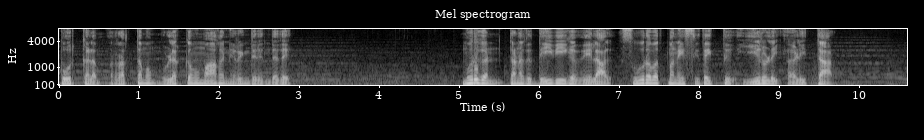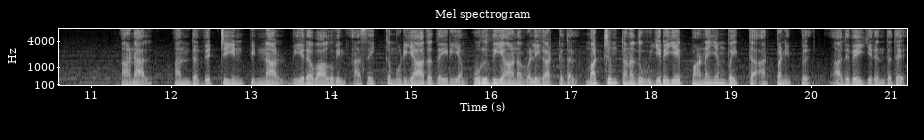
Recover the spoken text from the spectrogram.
போர்க்களம் இரத்தமும் முழக்கமுமாக நிறைந்திருந்தது. முருகன் தனது தெய்வீக வேலால் சூரபத்மனை சிதைத்து இருளை அழித்தார். ஆனால் அந்த வெற்றியின் பின்னால் வீரபாகுவின் அசைக்க முடியாத தைரியம் உறுதியான வழிகாட்டுதல் மற்றும் தனது உயிரையே பணயம் வைத்த அர்ப்பணிப்பு அதுவே இருந்தது.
